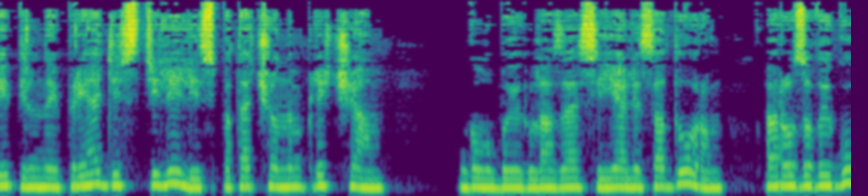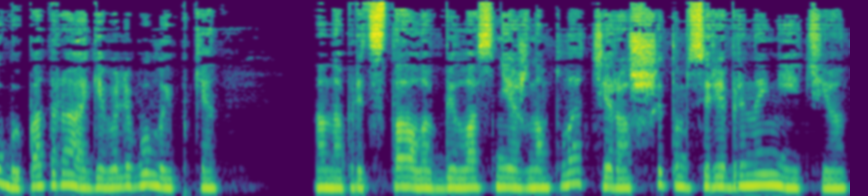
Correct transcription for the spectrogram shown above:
Пепельные пряди стелились по точенным плечам, голубые глаза сияли задором, а розовые губы подрагивали в улыбке — она предстала в белоснежном платье, расшитом серебряной нитью.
